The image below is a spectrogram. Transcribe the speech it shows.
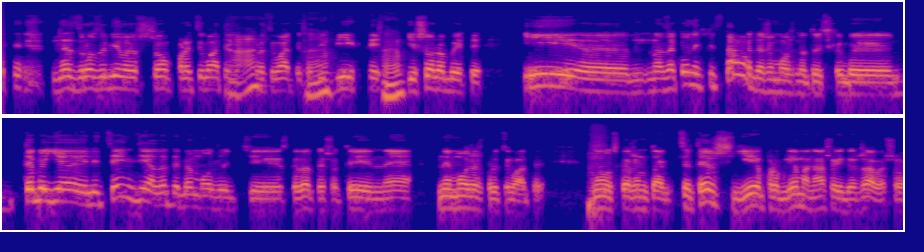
не зрозуміло, що працювати, Так, як працювати, куди бігти Так. і що робити. І е, на законних підставах даже можна, тобто, якби, тебе є ліцензія, але тебе можуть е, сказати, що ти не, не можеш працювати. Ну, скажімо так, це теж є проблема нашої держави. Що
